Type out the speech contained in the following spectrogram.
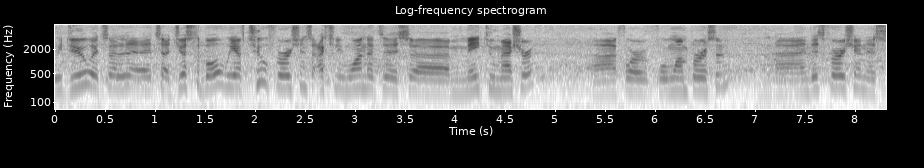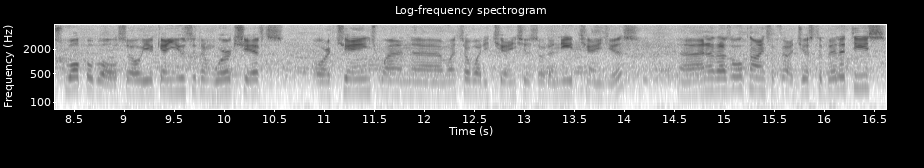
We do. It's a, it's adjustable. We have two versions. Actually, one that is uh, made to measure uh, for for one person, uh, and this version is swappable. So you can use it in work shifts or change when uh, when somebody changes or the need changes. Uh, and it has all kinds of adjustabilities,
